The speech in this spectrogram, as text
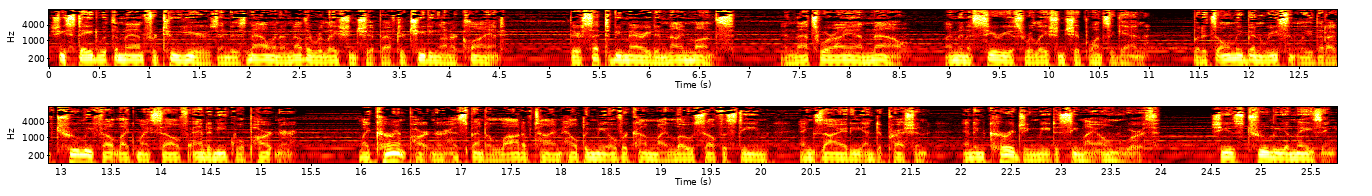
She stayed with the man for two years and is now in another relationship after cheating on her client. They're set to be married in nine months, and that's where I am now. I'm in a serious relationship once again, but it's only been recently that I've truly felt like myself and an equal partner. My current partner has spent a lot of time helping me overcome my low self esteem, anxiety, and depression, and encouraging me to see my own worth. She is truly amazing,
